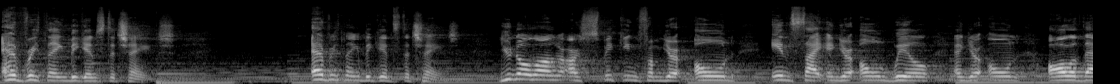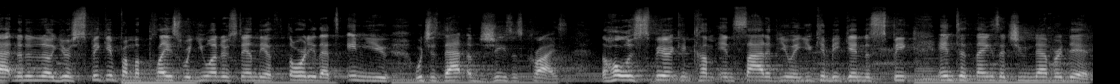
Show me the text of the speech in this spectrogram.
everything begins to change. Everything begins to change. You no longer are speaking from your own insight and your own will and your own all of that. No, no, no. You're speaking from a place where you understand the authority that's in you, which is that of Jesus Christ. The Holy Spirit can come inside of you and you can begin to speak into things that you never did.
